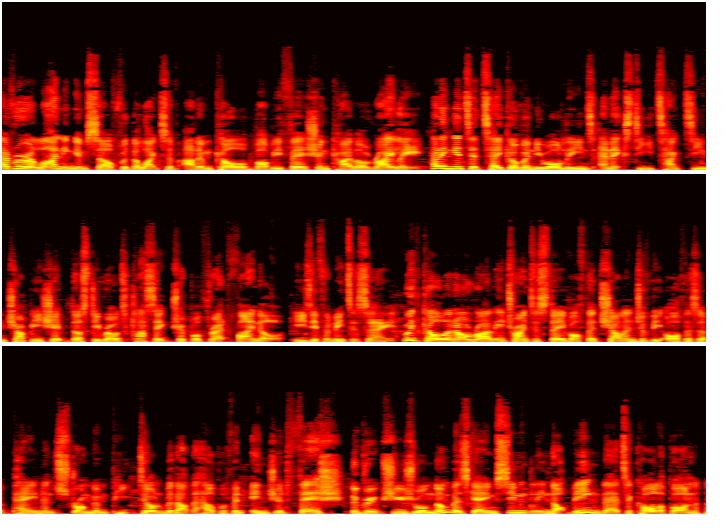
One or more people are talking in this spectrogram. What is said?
ever aligning himself with the likes of Adam Cole, Bobby Fish, and Kyle O'Reilly, heading into TakeOver New Orleans NXT Tag Team Championship Dusty Rhodes Classic Triple Threat Final. Easy for me to say. With Cole and O'Reilly trying to stave off the challenge of the authors of Pain and Strong and Pete Dunne without the help of an injured fish, the group's usual numbers game seemingly not being there to call upon,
